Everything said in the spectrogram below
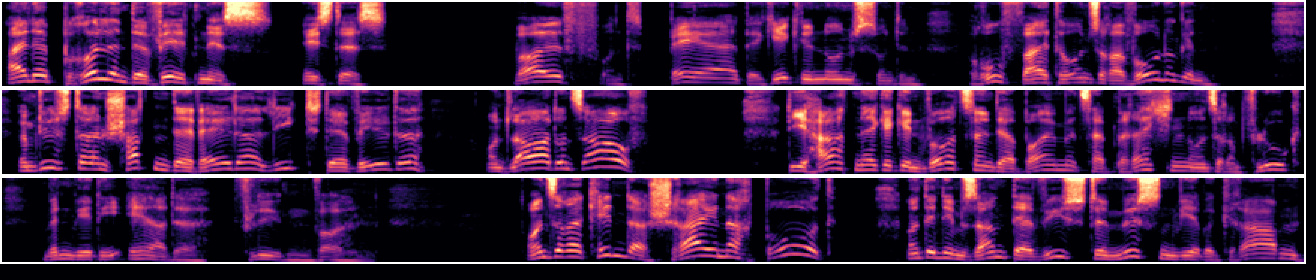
Eine brüllende Wildnis ist es. Wolf und Bär begegnen uns und in Rufweite unserer Wohnungen. Im düsteren Schatten der Wälder liegt der Wilde und lauert uns auf. Die hartnäckigen Wurzeln der Bäume zerbrechen unseren Flug, wenn wir die Erde pflügen wollen. Unsere Kinder schreien nach Brot, und in dem Sand der Wüste müssen wir begraben,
